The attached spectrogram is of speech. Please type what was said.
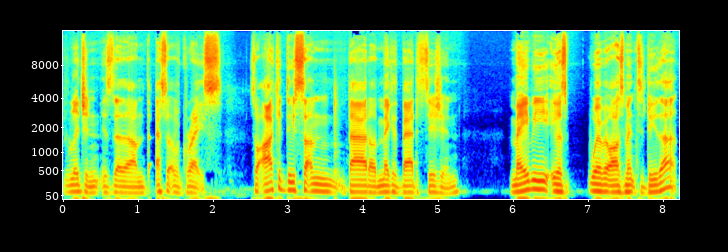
religion is the, um, the aspect of grace. So I could do something bad or make a bad decision. Maybe it was whether I was meant to do that,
